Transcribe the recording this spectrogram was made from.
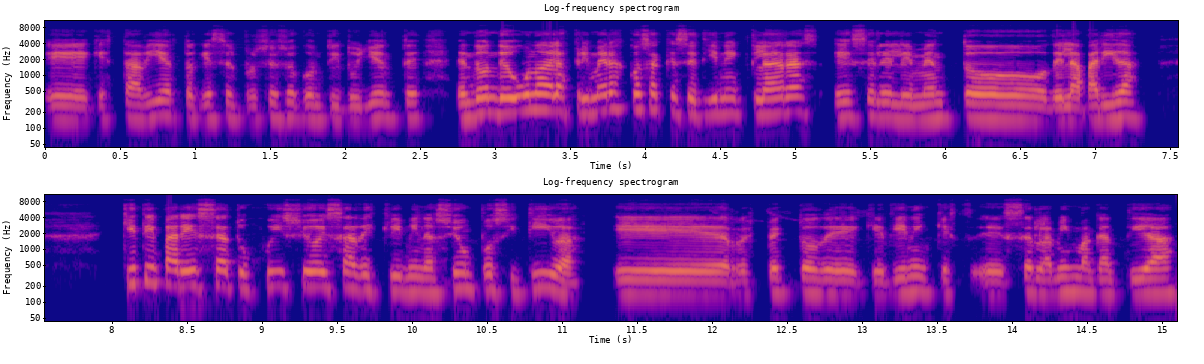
eh, que está abierto, que es el proceso constituyente, en donde una de las primeras cosas que se tienen claras es el elemento de la paridad. ¿Qué te parece a tu juicio esa discriminación positiva eh, respecto de que tienen que eh, ser la misma cantidad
